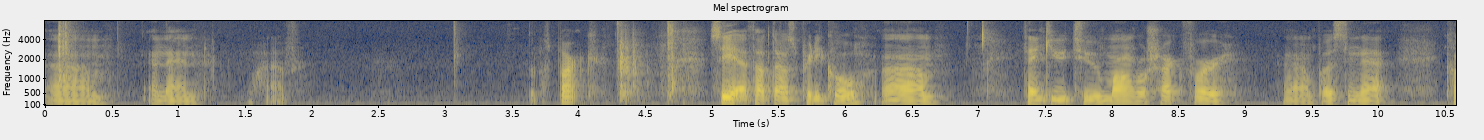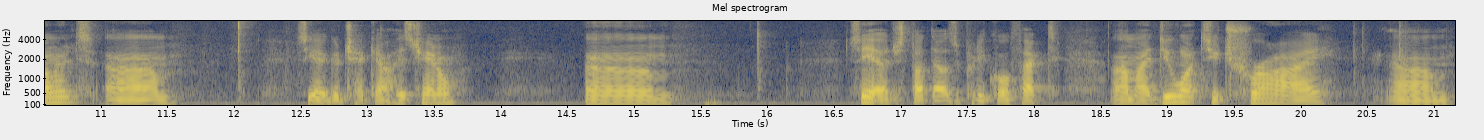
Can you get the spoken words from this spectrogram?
Um, and then we'll have a little spark. So yeah, I thought that was pretty cool. Um, thank you to Mongrel Shark for um, posting that comment. Um, so yeah, go check out his channel. Um, so yeah, I just thought that was a pretty cool effect. Um, I do want to try, um,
